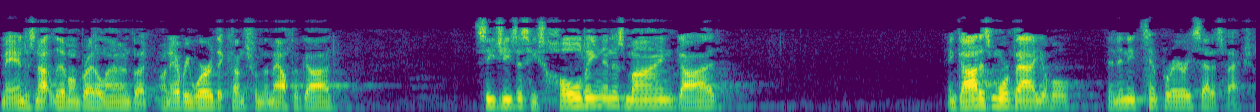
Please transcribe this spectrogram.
Man does not live on bread alone, but on every word that comes from the mouth of God. See Jesus, he's holding in his mind God and God is more valuable than any temporary satisfaction.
